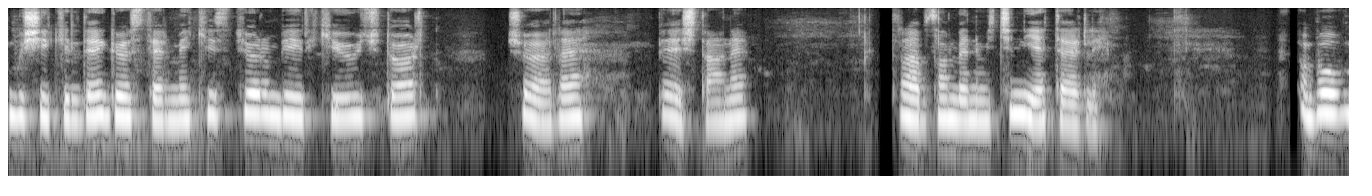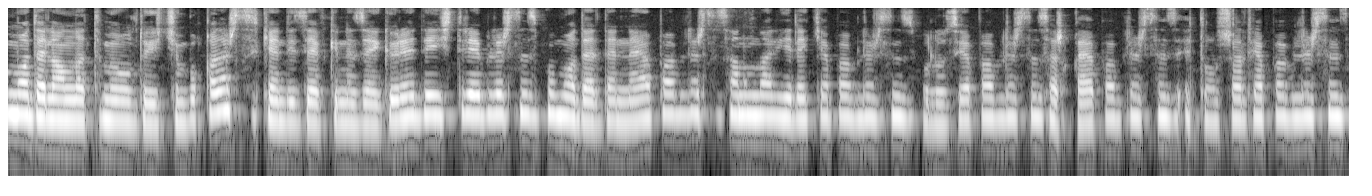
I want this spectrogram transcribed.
bu şekilde göstermek istiyorum. 1, 2, 3, 4 şöyle 5 tane trabzan benim için yeterli. Bu model anlatımı olduğu için bu kadar. Siz kendi zevkinize göre değiştirebilirsiniz. Bu modelden ne yapabilirsiniz hanımlar? Yelek yapabilirsiniz, bluz yapabilirsiniz, hırka yapabilirsiniz, etol şal yapabilirsiniz.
